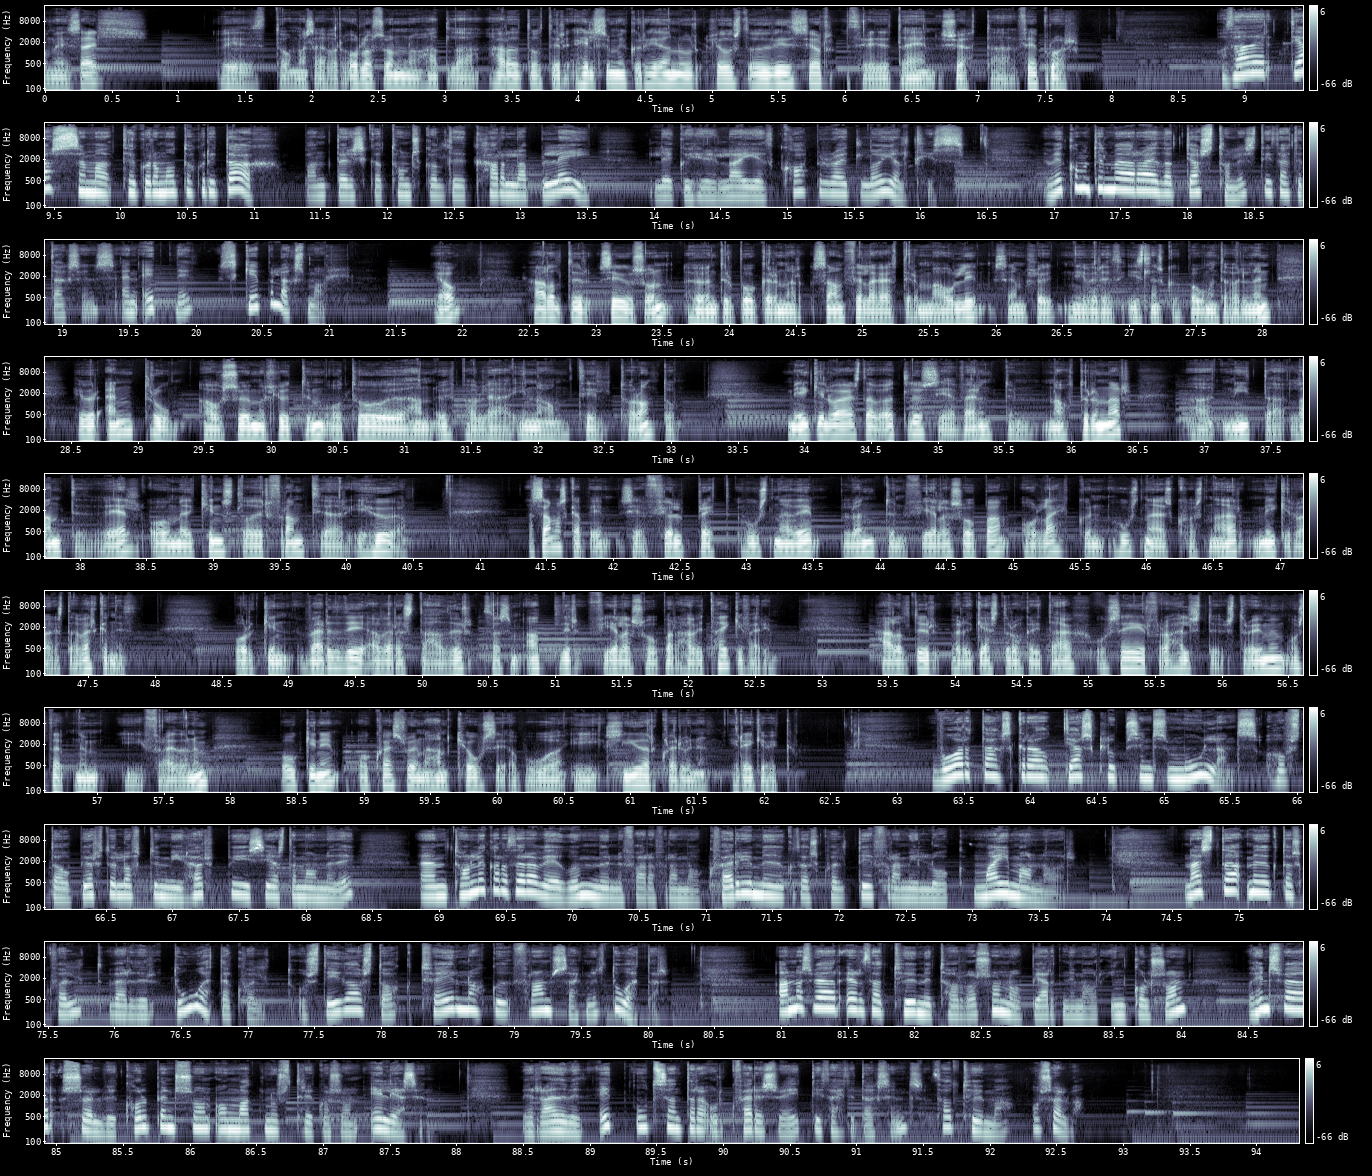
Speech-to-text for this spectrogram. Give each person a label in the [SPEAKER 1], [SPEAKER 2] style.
[SPEAKER 1] Komið sæl við Tómas Ævar Ólafsson og Halla Harðardóttir heilsum ykkur hérna úr hljóðstofu viðsjár þriði daginn 7. februar.
[SPEAKER 2] Og það er Djass sem að tekur á mót okkur í dag. Bandaríska tónskáldið Carla Bley leikur hér í lægið Copyright Loyalties. En við komum til með að ræða jazztónlist í þætti dagsins en einnig skipulagsmál.
[SPEAKER 1] Já, Haraldur Sigursson, höfundur bókarinnar Samfélaga eftir máli sem hlaut nýverið Íslensku bókmyndavælunin hefur enn trú á sömu hlutum og tóðuði hann upphaflega í nám til Toronto. Mikilvægast af öllu sé verndun náttúrunar að nýta landið vel og með kynnslóðir framtíðar í huga. Að samaskapi sé fjölbreytt húsnæði, blöndun félagsópa og lækkun húsnæðiskostnaðar mikilvægasta verkanið. Borgin verði að vera staður þar sem allir félagshópar hafi tækifæri. Haraldur verður gestur okkar í dag og segir frá helstu ströymum og stefnum í fræðunum, bókinni og hvers vegna hann kjósi að búa í hlýðarkverfinu í Reykjavík.
[SPEAKER 2] Vordagsgráð jazzklúpsins Múlans hófst á Björnstuloftum í Hörpu í síðasta mánuði en tónleikar á þeirra vegum munu fara fram á hverju miðugdagskvöldi fram í lok mæmánaðar. Næsta miðugdagskvöld verður dúettakvöld og stíga á stokk tveir nokkuð framsæknir dúettar. Annars vegar eru það Tumi Torvarsson og Bjarni Már Ingólfsson og hins vegar Sölvi Kolbensson og Magnús Tryggvason Eliasson. Við ræðum við einn útsendara úr hverju sveit í þætti dagsins, þá Tuma og Sölva.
